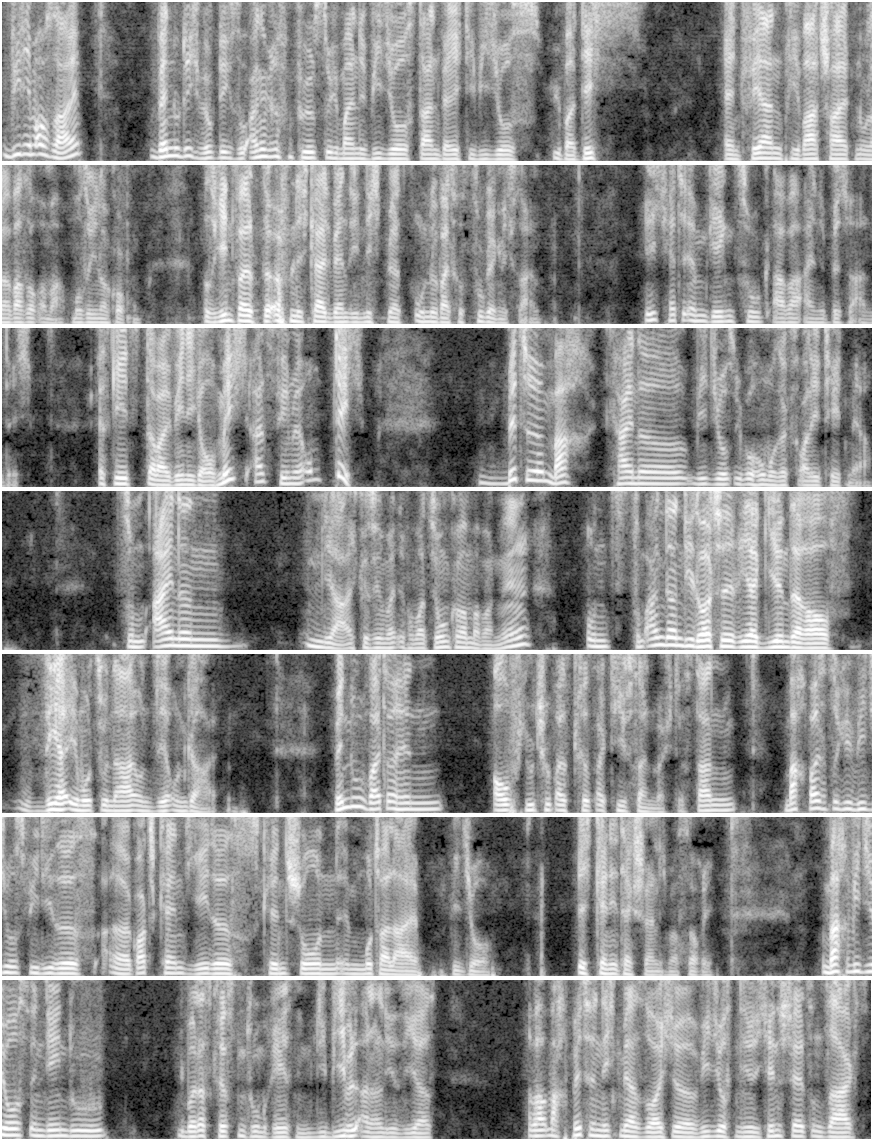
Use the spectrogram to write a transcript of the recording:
Wie dem auch sei, wenn du dich wirklich so angegriffen fühlst durch meine Videos, dann werde ich die Videos über dich entfernen, privat schalten oder was auch immer. Muss ich noch gucken. Also jedenfalls der Öffentlichkeit werden sie nicht mehr ohne weiteres zugänglich sein. Ich hätte im Gegenzug aber eine Bitte an dich. Es geht dabei weniger um mich, als vielmehr um dich. Bitte mach keine Videos über Homosexualität mehr. Zum einen, ja, ich könnte mit Informationen kommen, aber ne. Und zum anderen, die Leute reagieren darauf sehr emotional und sehr ungehalten. Wenn du weiterhin auf YouTube als Christ aktiv sein möchtest, dann mach weiter solche Videos wie dieses äh, Gott kennt jedes Kind schon im Mutterleib Video. Ich kenne die Textstellen nicht mal, sorry. Mach Videos, in denen du über das Christentum redest, in denen du die Bibel analysierst. Aber mach bitte nicht mehr solche Videos, in denen du dich hinstellst und sagst,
